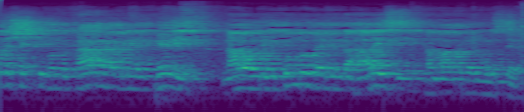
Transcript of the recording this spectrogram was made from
ಸಮಾಜದ ಶಕ್ತಿಗೊಂದು ಕಾರಣ ಆಗಲಿ ಅಂತ ಹೇಳಿ ನಾವು ಅವರಿಗೆ ತುಂಬುವುದರಿಂದ ಹಾರೈಸಿ ನಮ್ಮ ಮಾತುಗಳನ್ನು ಮುಗಿಸ್ತೇವೆ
